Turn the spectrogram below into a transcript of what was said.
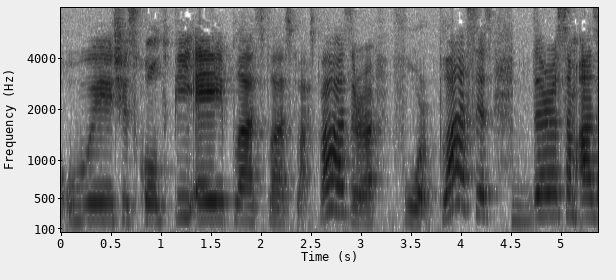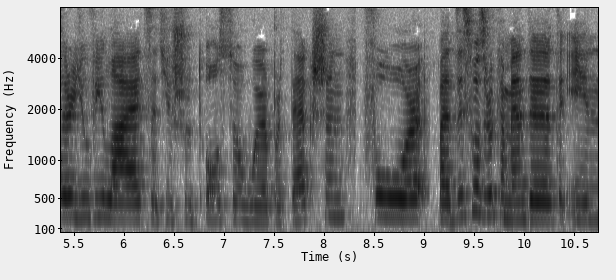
which is called PA plus plus plus plus. There are four pluses. There are some other UV lights that you should also wear protection for. But this was recommended in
